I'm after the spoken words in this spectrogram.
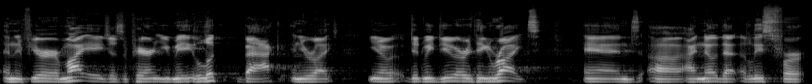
and if you're my age as a parent, you may look back and you're like, you know, did we do everything right? And uh, I know that at least for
